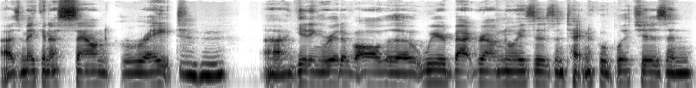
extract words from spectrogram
Uh, he's making us sound great, hmm uh, getting rid of all the weird background noises and technical glitches and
